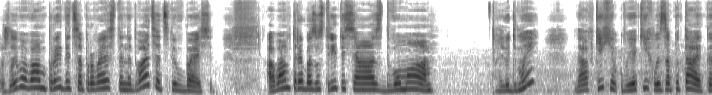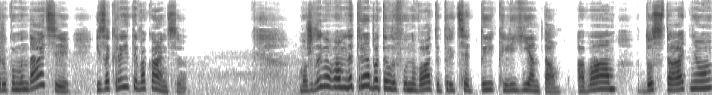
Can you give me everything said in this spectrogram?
Можливо, вам прийдеться провести не 20 співбесід, а вам треба зустрітися з двома людьми, да, в, яких, ви запитаєте рекомендації і закриєте вакансію. Можливо, вам не треба телефонувати 30 клієнтам, а вам достатньо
